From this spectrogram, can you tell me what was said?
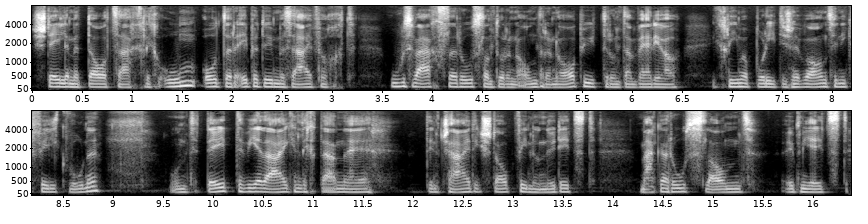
stellen wir tatsächlich um oder eben tun wir es einfach auswechseln Russland durch einen anderen Anbieter und dann wäre ja klimapolitisch nicht wahnsinnig viel gewonnen. Und dort wird eigentlich dann äh, die Entscheidung stattfinden und nicht jetzt mega Russland, ob wir jetzt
